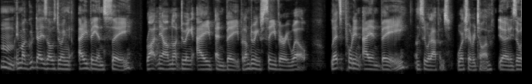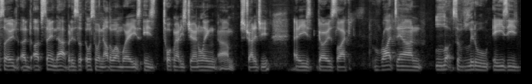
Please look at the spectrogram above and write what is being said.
hmm, in my good days, I was doing A, B, and C. Right now, I'm not doing A and B, but I'm doing C very well. Let's put in A and B and see what happens. Works every time. Yeah, and he's also I've seen that, but there's also another one where he's he's talking about his journaling um, strategy, and he goes like write down lots of little easy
